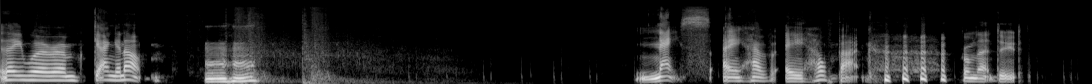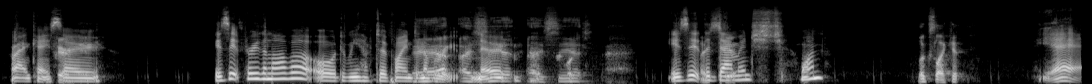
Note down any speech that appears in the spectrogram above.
they were um ganging up. Mm-hmm. Nice. I have a health back from that dude. Right. Okay. Very So, is it through the lava, or do we have to find another Yeah, route? I see no. it. I see it. Is it I the see it. damaged one? Looks like it. Yeah.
